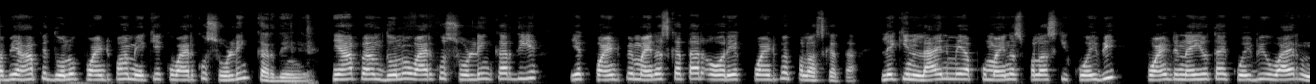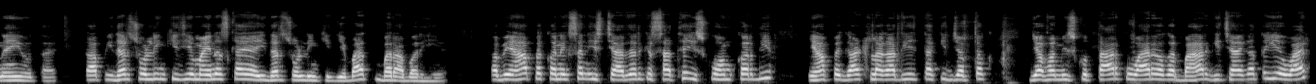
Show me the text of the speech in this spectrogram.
अब यहाँ पे दोनों पॉइंट पर हम एक एक वायर को सोल्डिंग कर देंगे। यहाँ पे हम दोनों वायर को सोल्डिंग कर दिए। एक पॉइंट पे माइनस का तार और एक पॉइंट पे प्लस का तार। लेकिन लाइन में आपको माइनस प्लस की कोई भी पॉइंट नहीं होता है, कोई भी वायर नहीं होता है। तो आप इधर सोल्डिंग कीजिए, माइनस का या इधर सोल्डिंग कीजिए, बात बराबर ही है। अब यहाँ पे कनेक्शन इस चार्जर के साथ है, इसको हम कर दिए, यहाँ पे गांठ लगा दिए ताकि जब तक, जब हम इसको तार को वायर अगर बाहर घिंचाएगा तो ये वायर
